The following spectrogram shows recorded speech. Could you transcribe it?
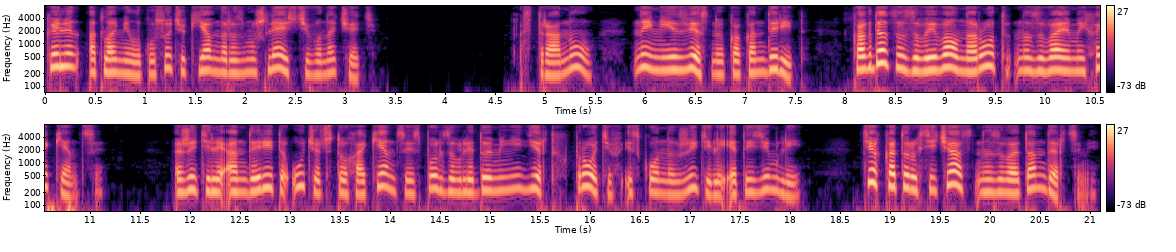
Кэлен отломила кусочек, явно размышляя, с чего начать. Страну, ныне известную как Андерит, когда-то завоевал народ, называемый хакенцы. Жители Андерита учат, что хакенцы использовали домини-диртх против исконных жителей этой земли, тех, которых сейчас называют андерцами.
